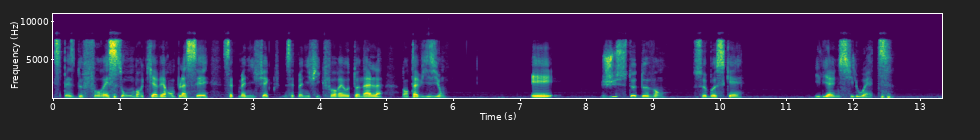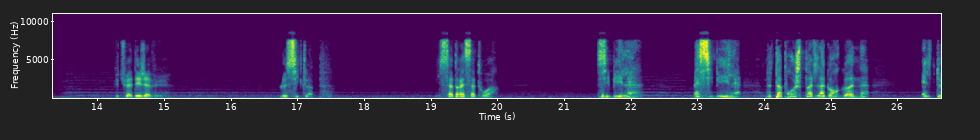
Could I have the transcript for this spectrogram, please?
Espèce de forêt sombre qui avait remplacé cette magnifique, forêt automnale dans ta vision. Et juste devant ce bosquet, il y a une silhouette que tu as déjà vue. Le cyclope. Il s'adresse à toi. Sibylle, ma Sibylle, Ne t'approche pas de la gorgone. Elle te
